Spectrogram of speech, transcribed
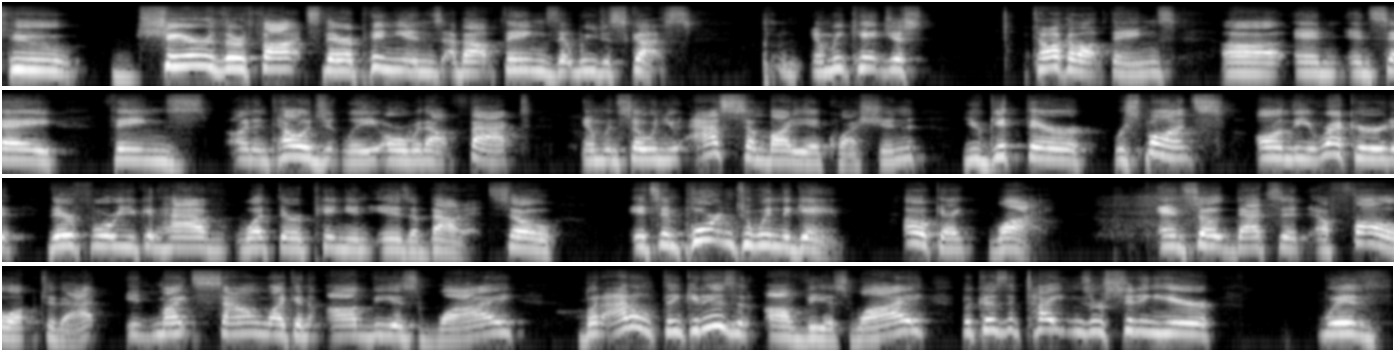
to share their thoughts, their opinions about things that we discuss. And we can't just talk about things uh, and and say things unintelligently or without fact. And when so when you ask somebody a question, you get their response on the record. Therefore, you can have what their opinion is about it. So it's important to win the game. Okay, why? And so that's a, a follow up to that. It might sound like an obvious why, but I don't think it is an obvious why because the Titans are sitting here with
